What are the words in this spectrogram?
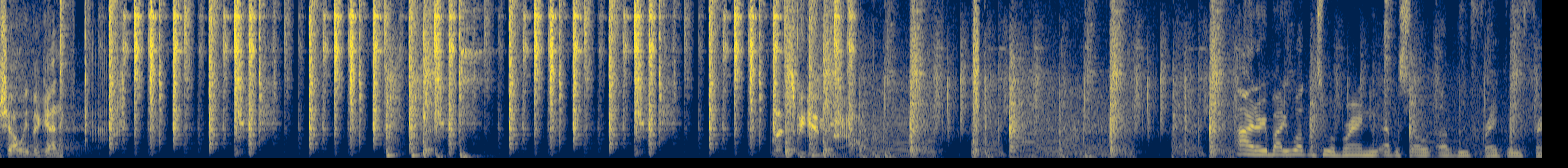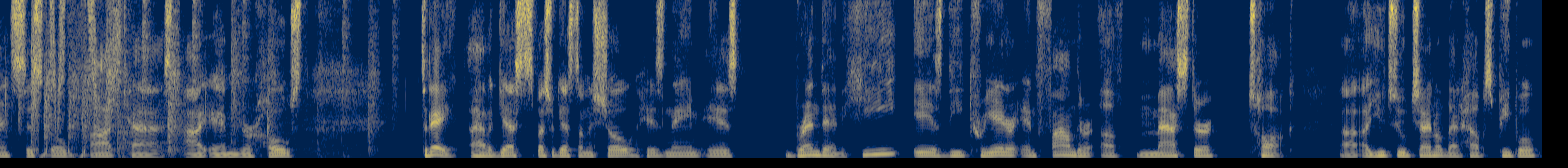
Shall we begin? Let's begin now. All right, everybody, welcome to a brand new episode of the Frankly Francisco podcast. I am your host. Today, I have a guest, special guest on the show. His name is Brendan. He is the creator and founder of Master Talk, uh, a YouTube channel that helps people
